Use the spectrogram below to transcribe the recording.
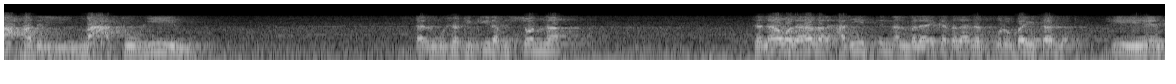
أحد المعتوهين المشككين في السنة تناول هذا الحديث إن الملائكة لا تدخل بيتا فيه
